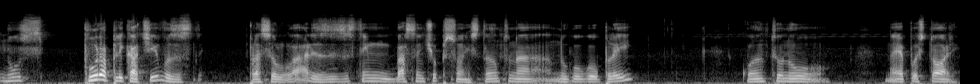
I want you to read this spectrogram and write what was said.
nos por aplicativos para celulares existem bastante opções, tanto na, no Google Play quanto no, na Apple Store.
